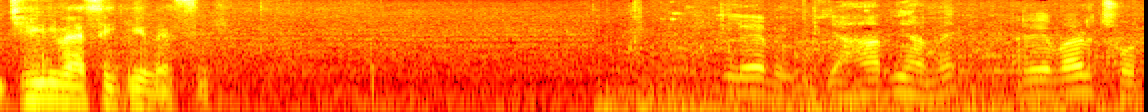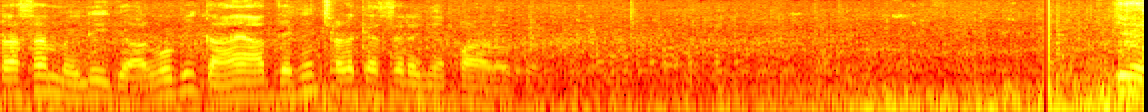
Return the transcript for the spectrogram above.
झील वैसी की वैसी। ले भाई यहाँ भी हमें रिवर छोटा सा मिल ही गया और वो भी गाय आप देखें चढ़ कैसे रही है पहाड़ों पे। ये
